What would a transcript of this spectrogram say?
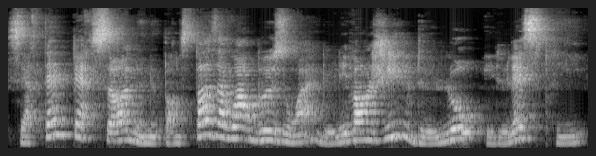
certaines personnes ne pensent pas avoir besoin de l'évangile de l'eau et de l'esprit,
